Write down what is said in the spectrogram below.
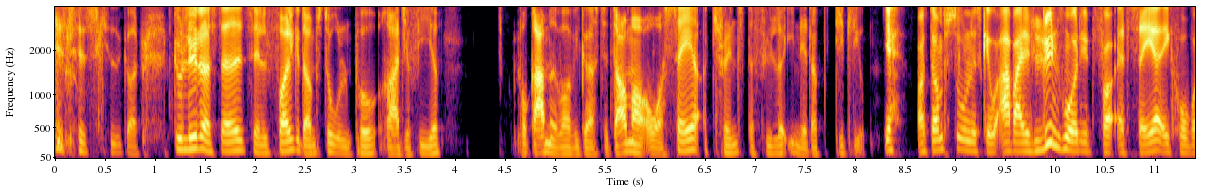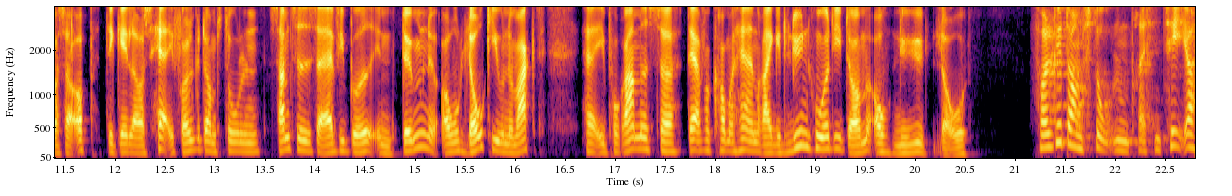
det er skide godt. Du lytter stadig til Folkedomstolen på Radio 4. Programmet, hvor vi gør os til dommer over sager og trends, der fylder i netop dit liv. Ja, og domstolene skal jo arbejde lynhurtigt for, at sager ikke håber sig op. Det gælder også her i Folkedomstolen. Samtidig så er vi både en dømmende og lovgivende magt her i programmet, så derfor kommer her en række lynhurtige domme og nye love. Folkedomstolen præsenterer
